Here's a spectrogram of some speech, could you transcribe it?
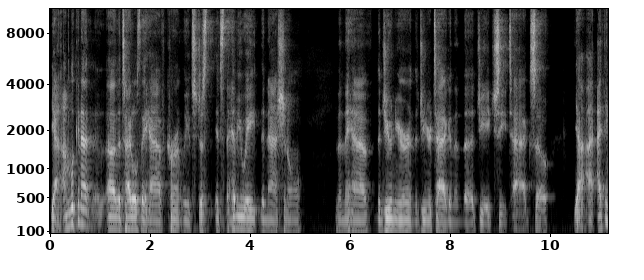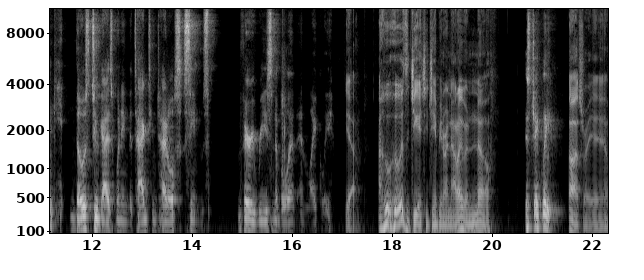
Yeah, I'm looking at uh, the titles they have currently. It's just it's the heavyweight, the national, then they have the junior and the junior tag, and then the GHC tag. So, yeah, I, I think those two guys winning the tag team titles seems very reasonable and, and likely. yeah. Uh, who who is the GHC champion right now? I don't even know. It's Jake Lee. Oh, that's right. Yeah, yeah.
